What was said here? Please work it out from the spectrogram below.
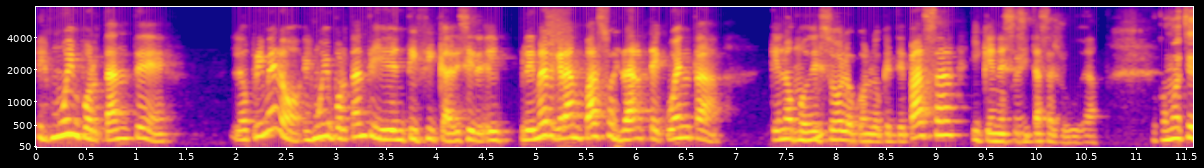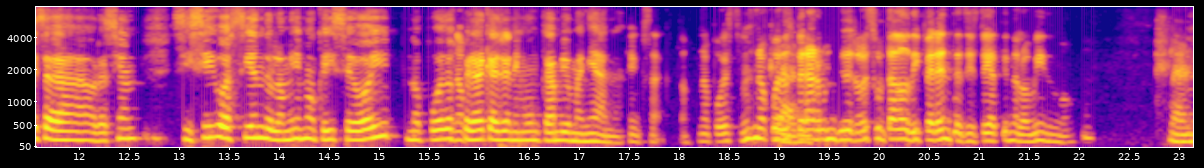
es muy importante, lo primero es muy importante identificar, es decir, el primer gran paso es darte cuenta que no podés solo con lo que te pasa y que necesitas ayuda. ¿Cómo es esa oración? Si sigo haciendo lo mismo que hice hoy, no puedo esperar que haya ningún cambio mañana. Exacto. No, puedes, no puedo esperar un resultado diferente si estoy haciendo lo mismo. Claro.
